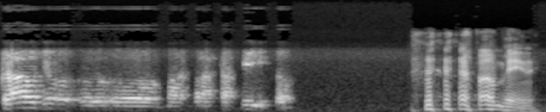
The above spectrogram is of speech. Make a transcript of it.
Claudio uh, avrà capito. Va bene.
